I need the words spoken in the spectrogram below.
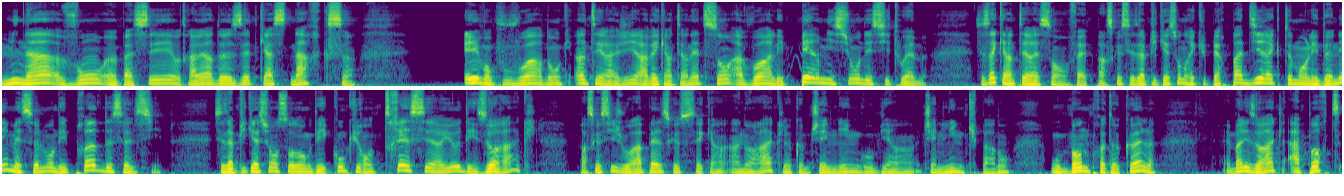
Mina vont euh, passer au travers de ZK Snarks et vont pouvoir donc interagir avec Internet sans avoir les permissions des sites web. C'est ça qui est intéressant en fait, parce que ces applications ne récupèrent pas directement les données, mais seulement des preuves de celles-ci. Ces applications sont donc des concurrents très sérieux des oracles, parce que si je vous rappelle ce que c'est qu'un oracle, comme Chainlink ou bien Chainlink, pardon, ou Band Protocol, eh ben, les oracles apportent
